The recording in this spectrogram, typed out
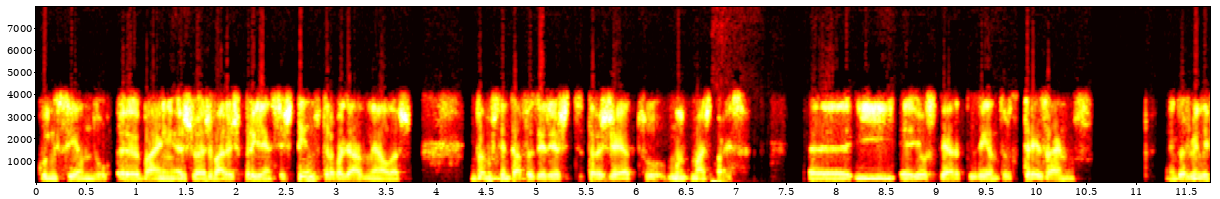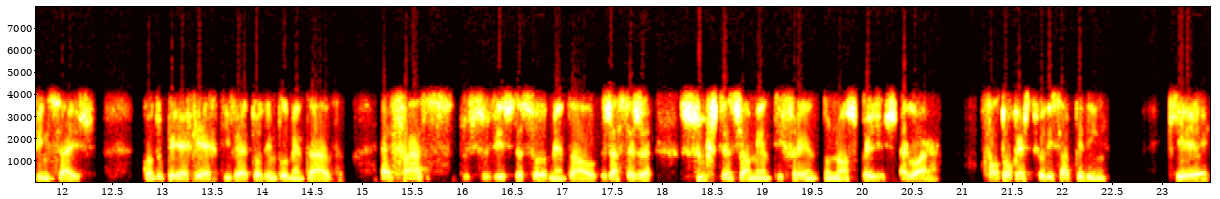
conhecendo uh, bem as, as várias experiências, tendo trabalhado nelas, vamos tentar fazer este trajeto muito mais depressa. Uh, e uh, eu espero que dentro de três anos, em 2026, quando o PRR estiver todo implementado, a face dos serviços da saúde mental já seja substancialmente diferente no nosso país. Agora, falta o resto que eu disse há bocadinho, que é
